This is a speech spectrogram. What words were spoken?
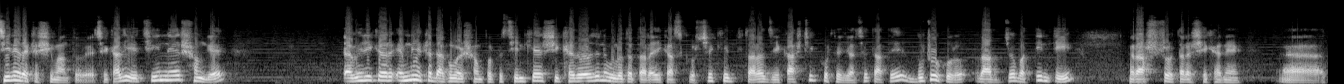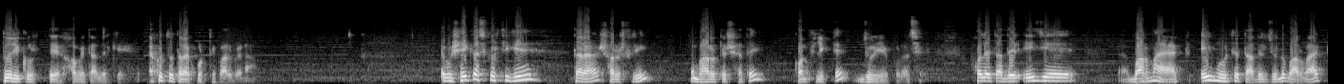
চীনের একটা সীমান্ত রয়েছে। কাজে চীনের সঙ্গে আমেরিকার এমনি একটা দাকুমের সম্পর্ক, চীনকে শিক্ষা দেওয়ার জন্য মূলত তারা এই কাজ করছে, কিন্তু তারা যে কাজটি করতে যাচ্ছে তাতে দুটো রাজ্য বা তিনটি রাষ্ট্র তারা সেখানে তৈরি করতে হবে তাদেরকে। একত্র তারা করতে পারবে না। এবং সেই কাজ করতে গিয়ে তারা সরাসরি ভারতের সাথে কনফ্লিক্টে জড়িয়ে পড়েছে। ফলে তাদের এই যে বার্মা অ্যাক্ট এই মুহূর্তে তাদের জন্য বার্মা অ্যাক্ট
